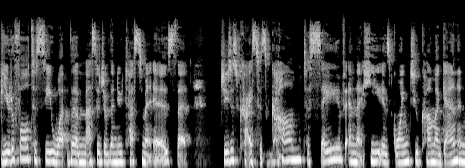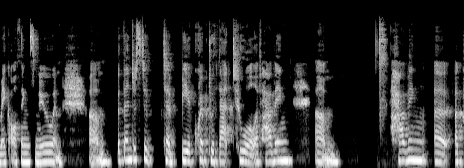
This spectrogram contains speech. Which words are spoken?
beautiful to see what the message of the New Testament is that Jesus Christ has come to save and that he is going to come again and make all things new. And, um, but then just to, to be equipped with that tool of having, um, having a, a,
